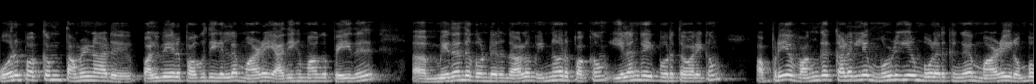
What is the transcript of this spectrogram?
ஒரு பக்கம் தமிழ்நாடு பல்வேறு பகுதிகளில் மழை அதிகமாக பெய்து மிதந்து கொண்டிருந்தாலும் இன்னொரு பக்கம் இலங்கை பொறுத்த வரைக்கும் அப்படியே வங்கக்கடல்லே மூழ்கிரும் போல இருக்குங்க. மழை ரொம்ப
